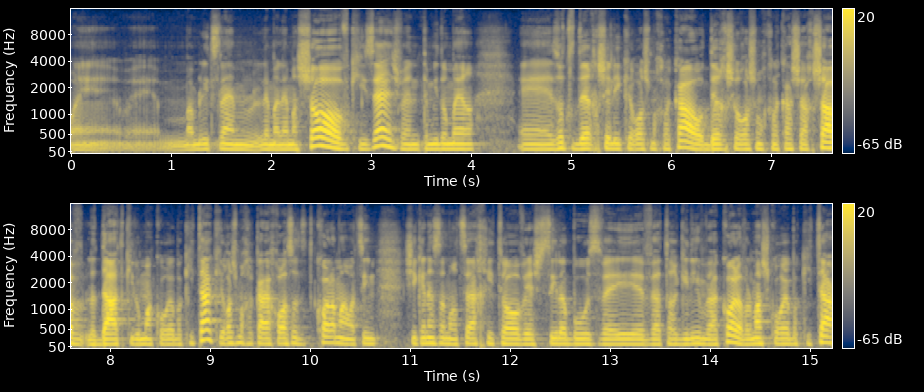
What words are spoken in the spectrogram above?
אה, אה, ממליץ להם למלא משוב, כי זה, ואני תמיד אומר, אה, זאת הדרך שלי כראש מחלקה, או דרך של ראש מחלקה שעכשיו, לדעת כאילו מה קורה בכיתה, כי ראש מחלקה יכול לעשות את כל המאמצים שייכנס למרצה הכי טוב, ויש סילבוס והתרגילים והכל, אבל מה שקורה בכיתה,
